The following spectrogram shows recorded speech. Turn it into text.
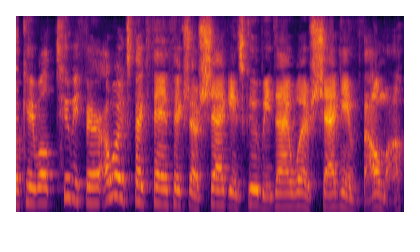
Okay, well, to be fair, I would expect fanfiction of Shaggy and Scooby than I would of Shaggy and Velma.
